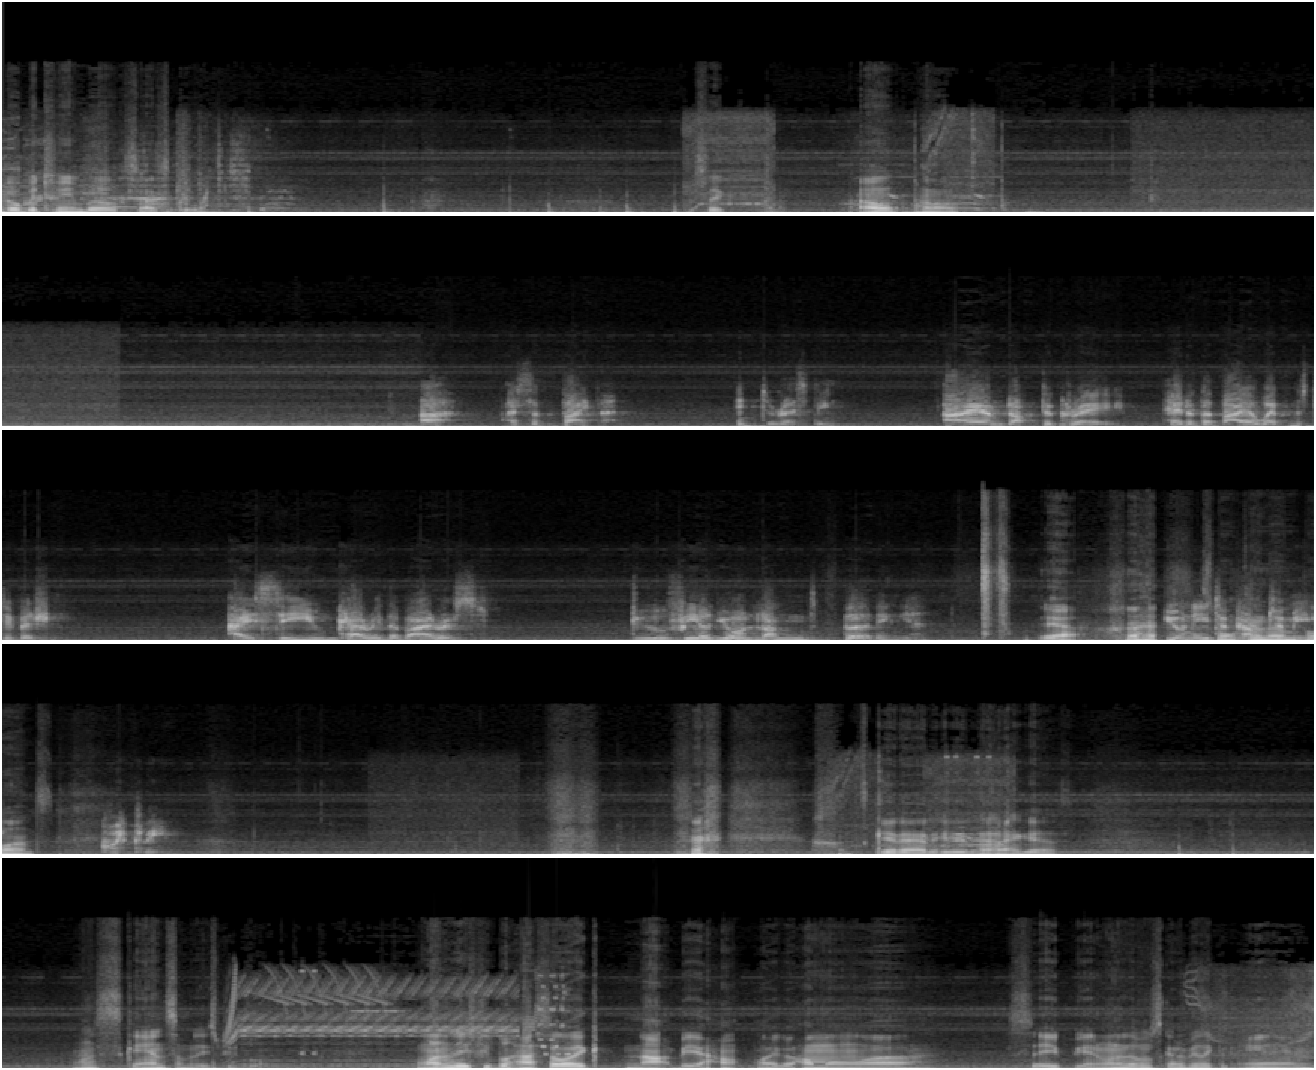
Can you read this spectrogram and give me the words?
Can go between both, so that's cool. It's like, oh, hello. Ah, a survivor. Interesting. I am Dr. Cray, head of the Bioweapons Division. I see you carry the virus. Do you feel your lungs burning yet? Yeah. You need to come to me. blunts. Let's get out of here then, I guess. I want to scan some of these people. One of these people has to like not be a like a Homo uh, sapien. One of them's gotta be like an alien.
